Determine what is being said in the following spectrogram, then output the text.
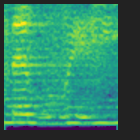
Memory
